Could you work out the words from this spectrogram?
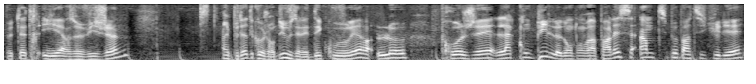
peut-être hier The Vision. Et peut-être qu'aujourd'hui vous allez découvrir le projet, la compile dont on va parler. C'est un petit peu particulier.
